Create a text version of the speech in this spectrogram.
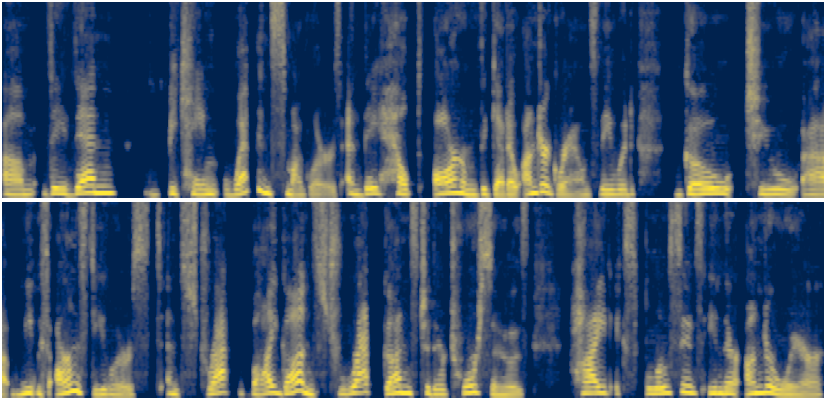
Um, they then became weapon smugglers and they helped arm the ghetto undergrounds. They would go to uh, meet with arms dealers and strap, buy guns, strap guns to their torsos, hide explosives in their underwear,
